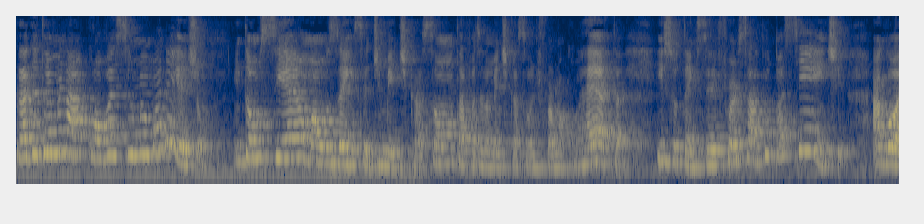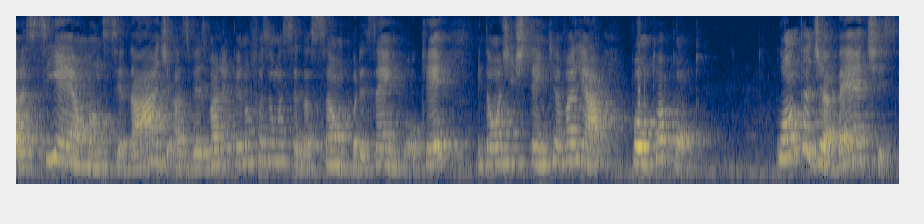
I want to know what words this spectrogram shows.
Para determinar qual vai ser o meu manejo. Então, se é uma ausência de medicação, não está fazendo a medicação de forma correta, isso tem que ser reforçado para o paciente. Agora, se é uma ansiedade, às vezes vale a pena fazer uma sedação, por exemplo, ok? Então, a gente tem que avaliar ponto a ponto. Quanto a diabetes,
